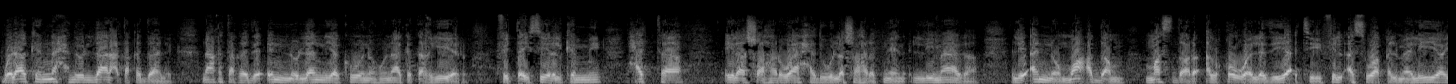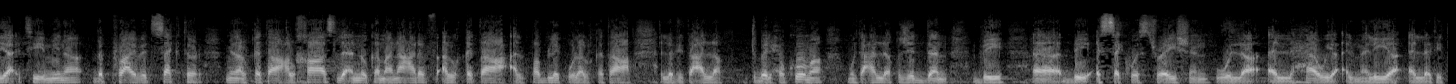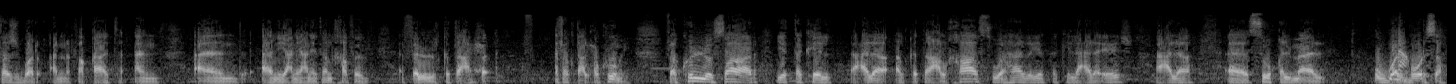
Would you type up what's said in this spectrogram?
ولكن نحن لا نعتقد ذلك. نعتقد أنه لن يكون هناك تغيير في التيسير الكمي حتى إلى شهر واحد ولا شهر اثنين لماذا؟ لأنه معظم مصدر القوة الذي يأتي في الأسواق المالية يأتي من the private sector من القطاع الخاص لأنه كما نعرف القطاع الببليك ولا القطاع الذي يتعلق بالحكومة متعلق جدا آه، بالسكوستريشن ولا الهاوية المالية التي تجبر النفقات أن أن أن يعني يعني تنخفض في القطاع القطاع الحكومي فكله صار يتكل على القطاع الخاص وهذا يتكل على إيش؟ على آه، سوق المال والبورصة.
